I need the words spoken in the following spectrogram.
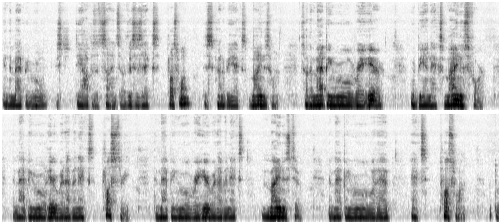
in the mapping rule is the opposite sign. So this is x plus 1, this is going to be x minus 1. So the mapping rule right here would be an x minus 4. The mapping rule here would have an x plus 3. The mapping rule right here would have an x minus 2. The mapping rule would have x plus 1, with the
